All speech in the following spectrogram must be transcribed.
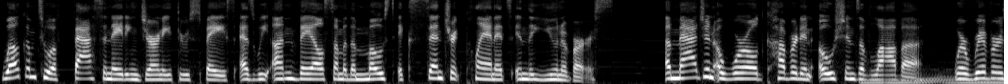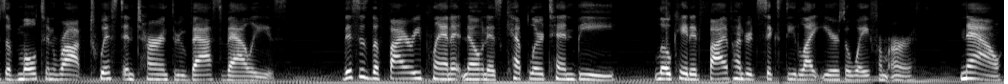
Welcome to a fascinating journey through space as we unveil some of the most eccentric planets in the universe. Imagine a world covered in oceans of lava, where rivers of molten rock twist and turn through vast valleys. This is the fiery planet known as Kepler-10b, located 560 light-years away from Earth. Now,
